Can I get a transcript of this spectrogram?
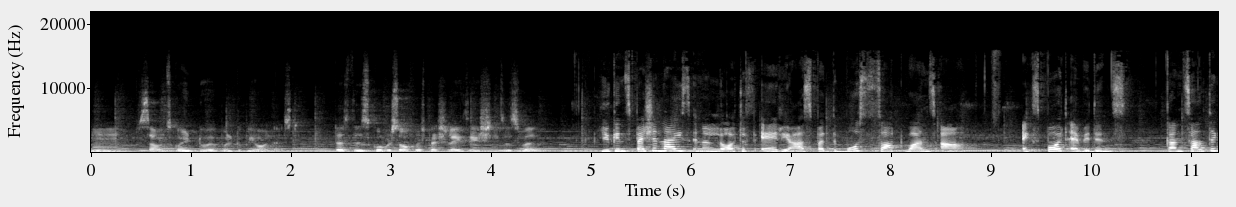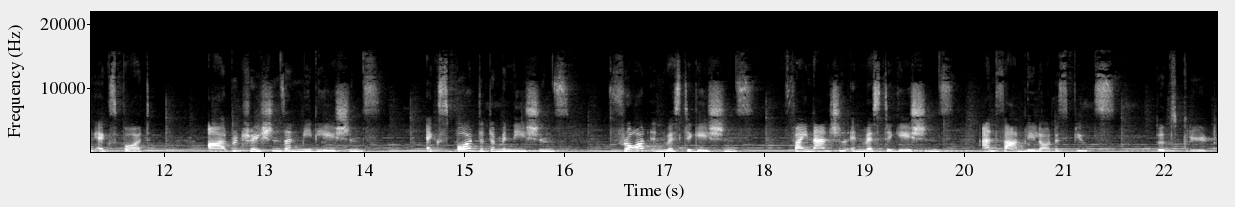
Hmm, sounds quite doable to be honest. Does this course offer specializations as well? You can specialize in a lot of areas, but the most sought ones are expert evidence, consulting expert, arbitrations and mediations, expert determinations, fraud investigations, financial investigations, and family law disputes. That's great.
